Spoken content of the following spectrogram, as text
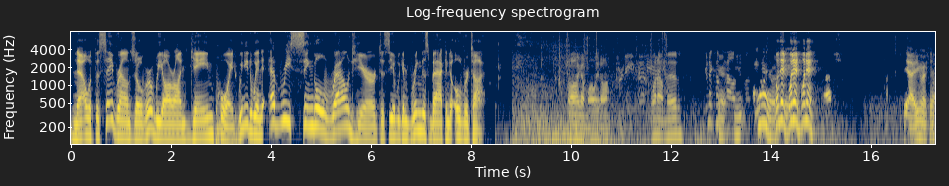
Now, with the save rounds over, we are on game point. We need to win every single round here to see if we can bring this back into overtime. Oh, I got mollied off. One out mid. You're gonna come Here, palace. you, on. I'm gonna rotate. One in, one in, one in. Yeah, you can rotate.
